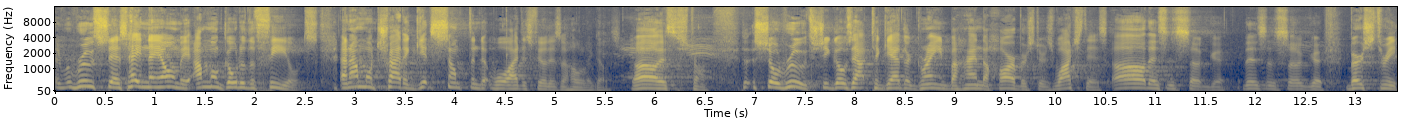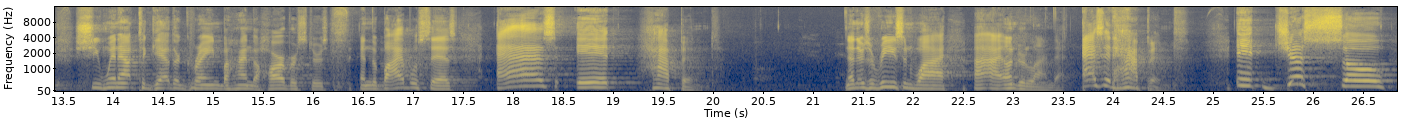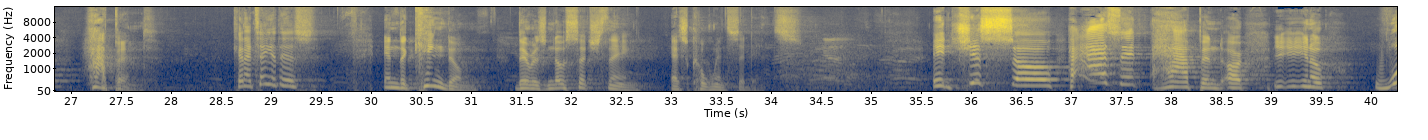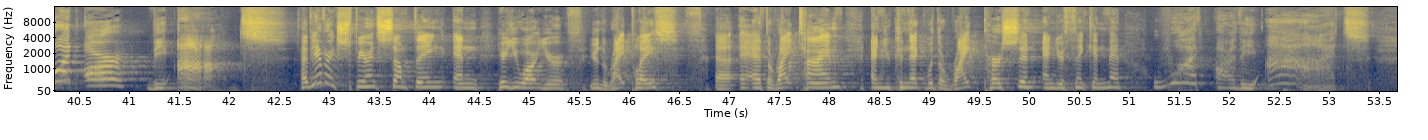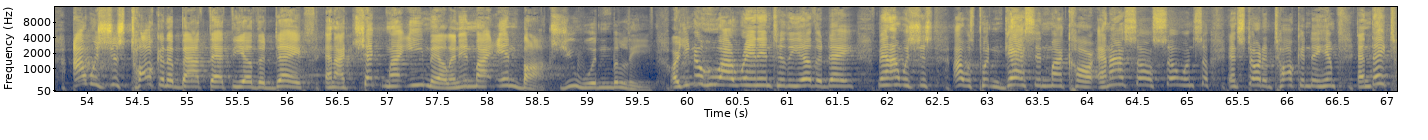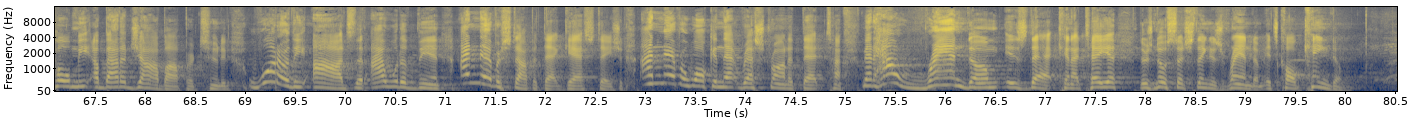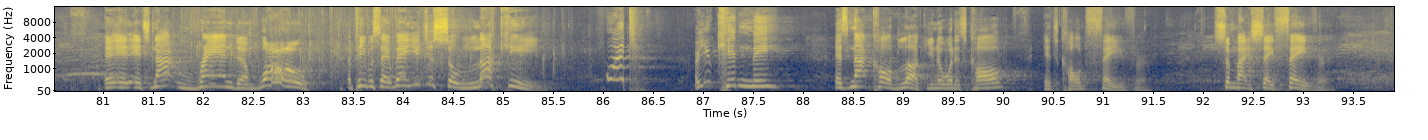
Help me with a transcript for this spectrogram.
Ruth says, Hey, Naomi, I'm going to go to the fields and I'm going to try to get something that, well, I just feel there's a Holy Ghost. Oh, this is strong. So Ruth, she goes out to gather grain behind the harvesters. Watch this. Oh, this is so good. This is so good. Verse 3 She went out to gather grain behind the harvesters, and the Bible says, As it happened. Now, there's a reason why I underline that. As it happened, it just so happened. Can I tell you this? In the kingdom, there is no such thing as coincidence. It just so, as it happened, or, you know, what are the odds? Have you ever experienced something and here you are, you're, you're in the right place uh, at the right time and you connect with the right person and you're thinking, man, what are the odds? I was just talking about that the other day, and I checked my email, and in my inbox, you wouldn't believe. Or you know who I ran into the other day? Man, I was just, I was putting gas in my car, and I saw so and so, and started talking to him, and they told me about a job opportunity. What are the odds that I would have been? I never stop at that gas station. I never walk in that restaurant at that time. Man, how random is that? Can I tell you? There's no such thing as random. It's called kingdom. It's not random. Whoa, people say, man, you're just so lucky. What? Are you kidding me? It's not called luck. You know what it's called? It's called favor. Somebody say favor.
